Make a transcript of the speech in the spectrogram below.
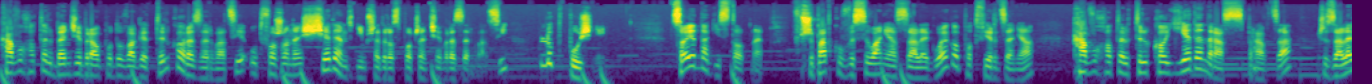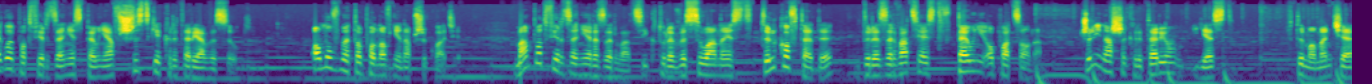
KW Hotel będzie brał pod uwagę tylko rezerwacje utworzone 7 dni przed rozpoczęciem rezerwacji lub później. Co jednak istotne, w przypadku wysyłania zaległego potwierdzenia KW Hotel tylko jeden raz sprawdza, czy zaległe potwierdzenie spełnia wszystkie kryteria wysyłki. Omówmy to ponownie na przykładzie. Mam potwierdzenie rezerwacji, które wysyłane jest tylko wtedy, gdy rezerwacja jest w pełni opłacona, czyli nasze kryterium jest w tym momencie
